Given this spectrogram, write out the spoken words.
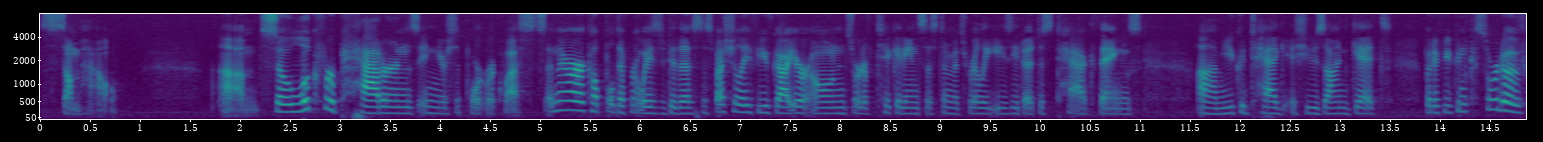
somehow. Um, so look for patterns in your support requests. And there are a couple different ways to do this, especially if you've got your own sort of ticketing system. It's really easy to just tag things. Um, you could tag issues on Git. But if you can sort of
